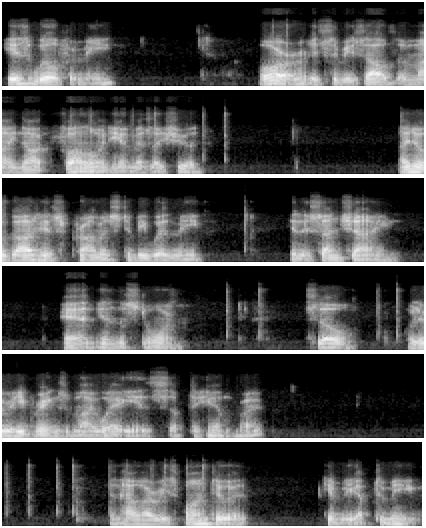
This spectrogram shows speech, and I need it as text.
His will for me, or it's the result of my not following Him as I should. I know God has promised to be with me in the sunshine and in the storm. So whatever he brings my way is up to him, right? And how I respond to it can be up to me.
